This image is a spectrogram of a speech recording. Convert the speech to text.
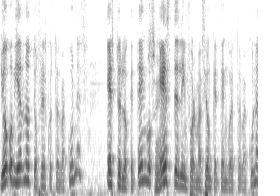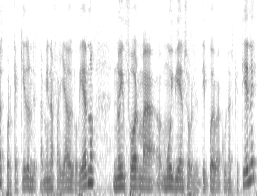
Yo, gobierno, te ofrezco estas vacunas. Esto es lo que tengo, Sí. esta es la información que tengo de estas vacunas, porque aquí es donde también ha fallado el gobierno, no informa muy bien sobre el tipo de vacunas que tiene.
